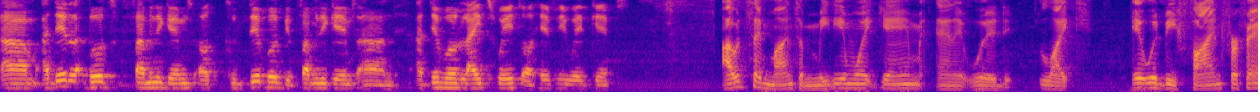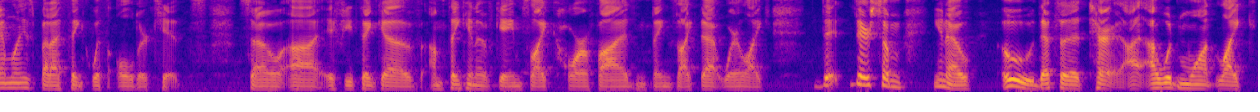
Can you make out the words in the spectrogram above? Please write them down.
Um, are they both family games, or could they both be family games? And are they both lightweight or heavyweight games? I would say mine's a medium weight game, and it would like it would be fine for families, but I think with older kids. So uh, if you think of, I'm thinking of games like Horrified and things like that, where like th- there's some, you know, oh, that's a ter- I, I wouldn't want like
